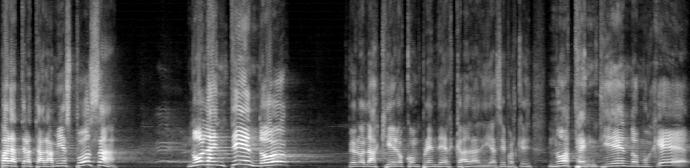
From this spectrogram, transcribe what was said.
para tratar a mi esposa. No la entiendo, pero la quiero comprender cada día, ¿sí? Porque no te entiendo, mujer.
